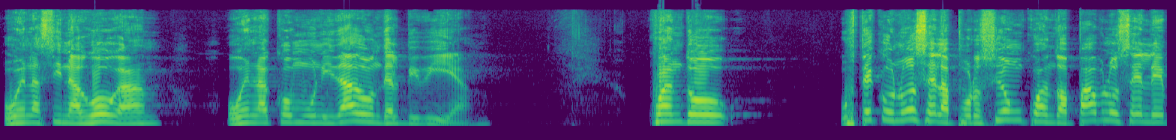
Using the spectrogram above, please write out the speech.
o en la sinagoga o en la comunidad donde él vivía. Cuando usted conoce la porción, cuando a Pablo se le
